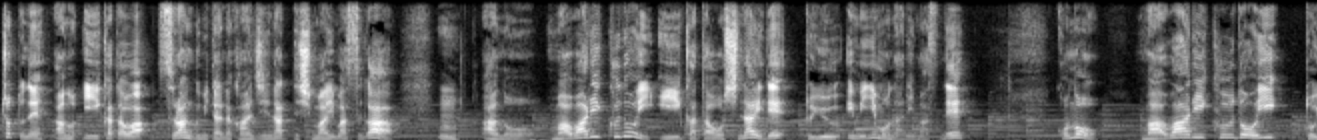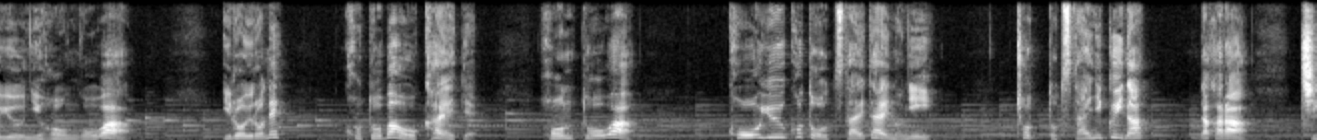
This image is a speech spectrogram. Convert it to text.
ちょっとね、あの言い方はスラングみたいな感じになってしまいますが、うん、あの、回りくどい言い方をしないでという意味にもなりますね。この回りくどいという日本語はいろいろね言葉を変えて本当はこういうことを伝えたいのにちょっと伝えにくいなだから違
